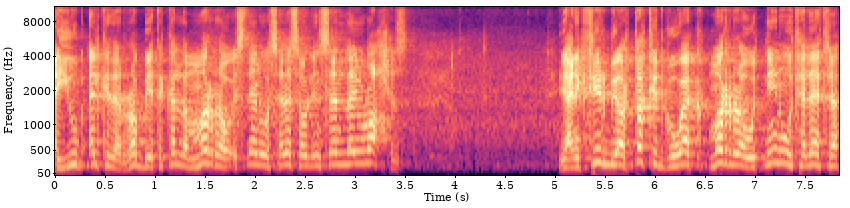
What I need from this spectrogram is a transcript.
أيوب قال كده الرب يتكلم مرة واثنين وثلاثة والإنسان لا يلاحظ. يعني كتير بيرتقد جواك مرة واثنين وثلاثة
